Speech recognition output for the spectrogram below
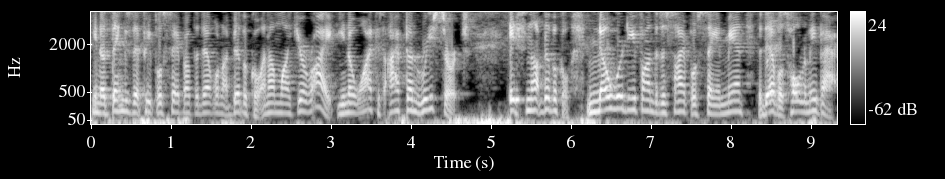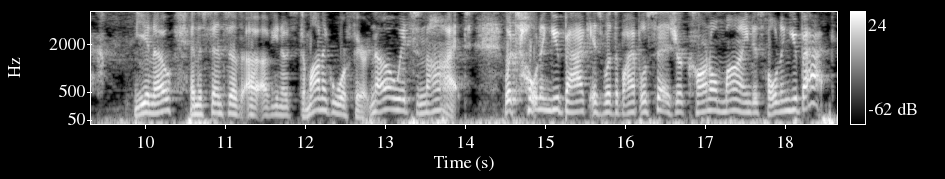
you know, things that people say about the devil are not biblical. And I'm like, you're right. You know why? Because I've done research. It's not biblical. Nowhere do you find the disciples saying, man, the devil's holding me back you know, in the sense of, uh, of, you know, it's demonic warfare. No, it's not. What's holding you back is what the Bible says. Your carnal mind is holding you back.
